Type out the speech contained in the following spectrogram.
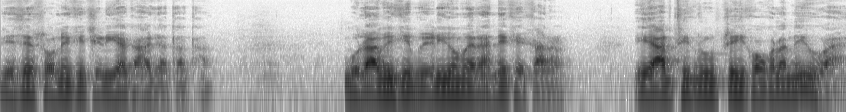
जिसे सोने की चिड़िया कहा जाता था, गुलामी की बेड़ियों में रहने के कारण ये आर्थिक रूप से ही खोखला नहीं हुआ है,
